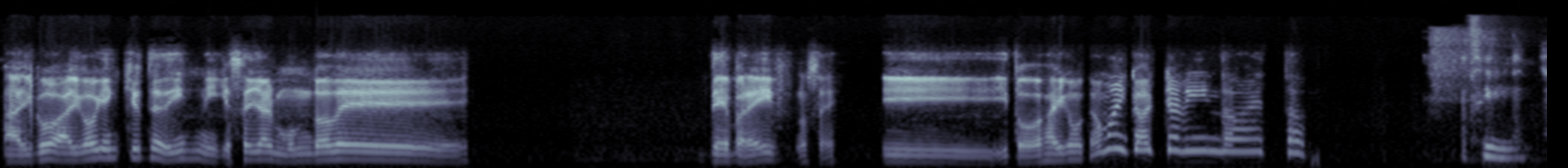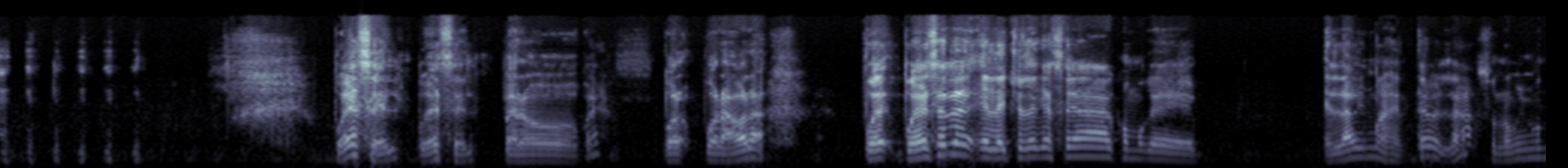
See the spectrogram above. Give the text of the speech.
algo, algo bien cute de Disney, qué sé yo, al mundo de, de Brave, no sé. Y, y todos ahí como que, oh my god, qué lindo esto. Sí. Puede ser, puede ser, pero pues, por, por ahora, puede, puede ser el, el hecho de que sea como que es la misma gente, ¿verdad? Son los mismos,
